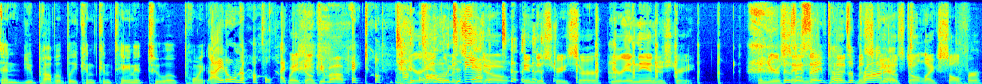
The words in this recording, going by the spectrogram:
and you probably can contain it to a point. I don't know. I, Wait, don't give up. I don't. You're in the it to the industry, sir. You're in the industry. And you're This saying save that, tons that of mosquitoes product. don't like sulfur?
